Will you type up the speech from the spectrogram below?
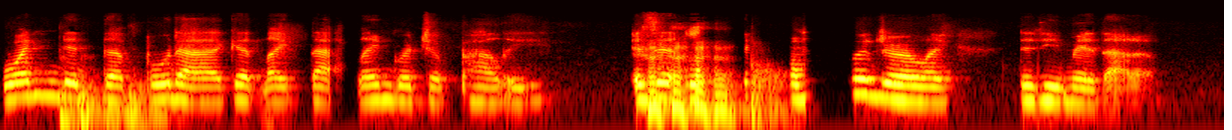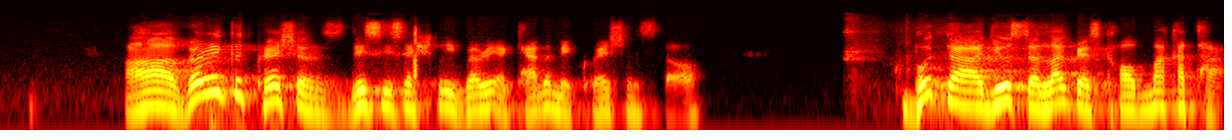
when did the Buddha get like that language of Pali? Is it like language or like did he make that up? Ah, very good questions. This is actually very academic questions though. Buddha used a language called Makatha,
